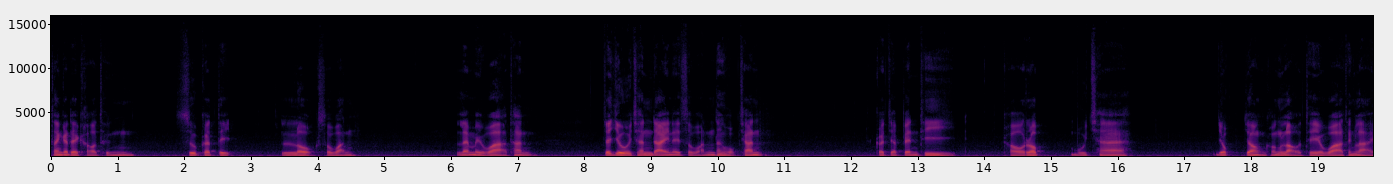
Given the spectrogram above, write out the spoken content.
ท่านก็ได้เข้าถึงสุคติโลกสวรรค์ และไม่ว่าท่าน จะอยู่ชั้นใดในสวรรค์ทั้งหกชั้น ก็จะเป็นที่เคารพบูชา ยกย่องของเหล่าเทวาทั้งหลาย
